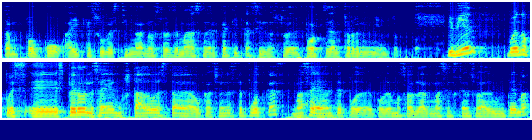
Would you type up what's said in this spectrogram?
tampoco hay que subestimar nuestras demandas energéticas y nuestro deporte de alto rendimiento. Y bien, bueno, pues eh, espero les haya gustado esta ocasión, este podcast. Más adelante podemos hablar más extenso de algún tema.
